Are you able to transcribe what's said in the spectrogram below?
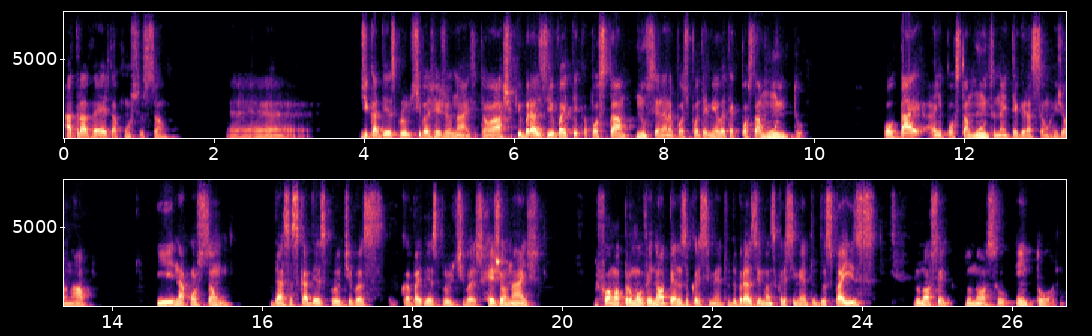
através da construção é, de cadeias produtivas regionais. Então, eu acho que o Brasil vai ter que apostar, no cenário pós-pandemia, vai ter que apostar muito, voltar a apostar muito na integração regional e na construção dessas cadeias produtivas, cadeias produtivas regionais, de forma a promover não apenas o crescimento do Brasil, mas o crescimento dos países do nosso, do nosso entorno.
